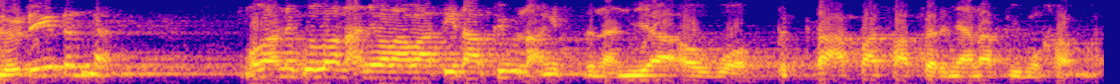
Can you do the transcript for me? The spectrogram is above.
Lho dia tenang. Mulane kula nak nyolawati Nabi nangis tenan ya Allah, betapa sabarnya Nabi Muhammad.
